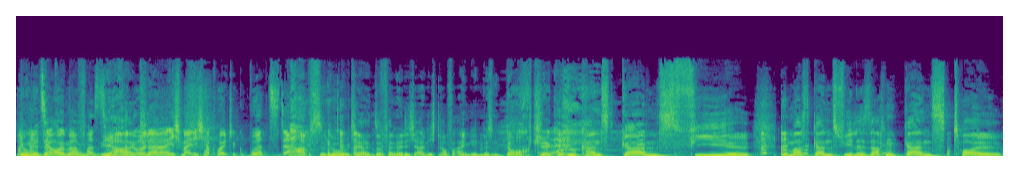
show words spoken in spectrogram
Man Junge kann es ja wohl mal Dame. versuchen, Ja, oder? klar. Ich meine, ich habe heute Geburtstag. Absolut. Ja, insofern hätte ich eigentlich drauf eingehen müssen. Doch, Jackie, du kannst ganz viel. Du machst ganz viele Sachen ganz toll.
